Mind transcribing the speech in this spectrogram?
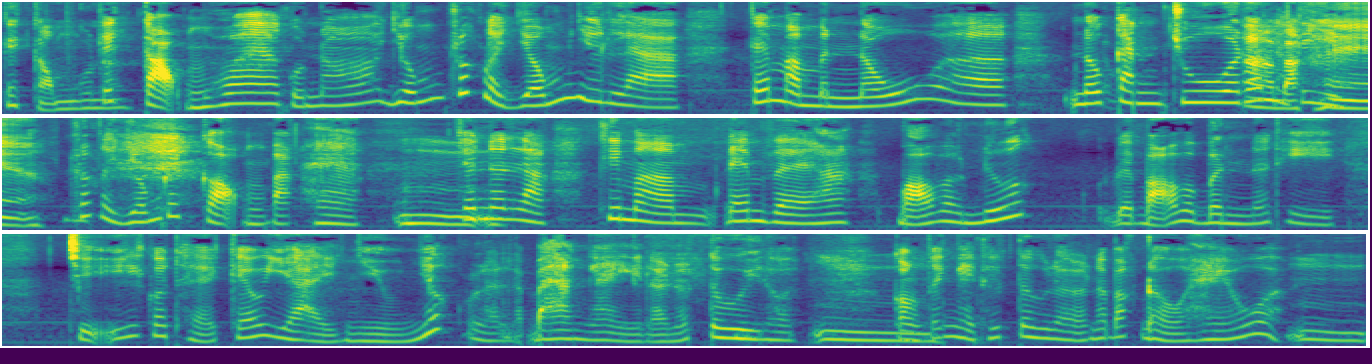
cái cọng của nó. cái cọng hoa của nó giống rất là giống như là cái mà mình nấu ờ, nấu canh chua đó à, là bạc cái gì? hà. Rất là giống cái cọng bạc hà. Ừ. cho nên là khi mà đem về ha bỏ vào nước để bỏ vào bình đó thì chỉ có thể kéo dài nhiều nhất là là ba ngày là nó tươi thôi ừ. còn tới ngày thứ tư là nó bắt đầu héo à ừ.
